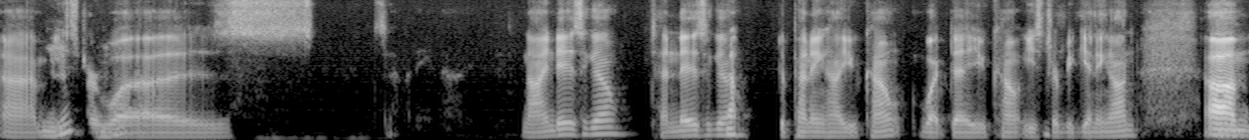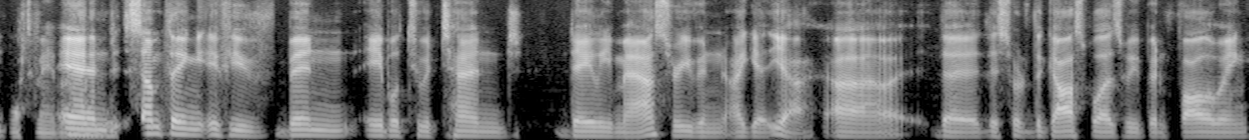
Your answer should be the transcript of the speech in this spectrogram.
um mm-hmm. easter mm-hmm. was nine days ago ten days ago yep. depending how you count what day you count easter beginning on um and something if you've been able to attend daily mass or even i get yeah uh the the sort of the gospel as we've been following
